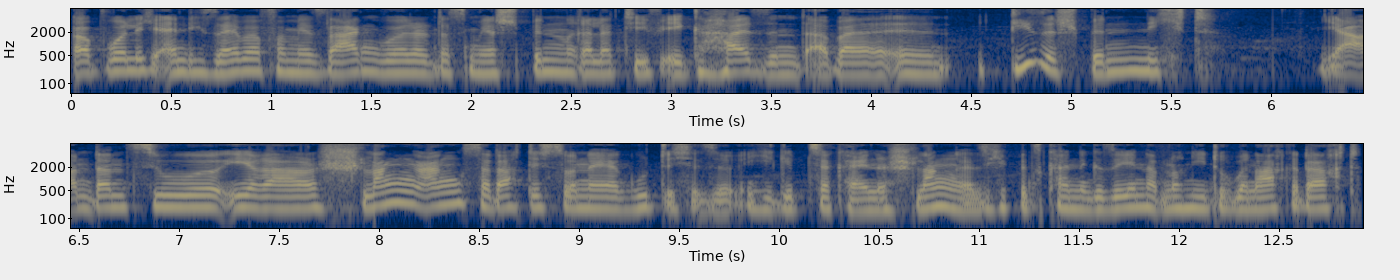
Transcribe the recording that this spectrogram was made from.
obwohl ich eigentlich selber von mir sagen würde, dass mir Spinnen relativ egal sind, aber äh, diese Spinnen nicht. Ja, und dann zu ihrer Schlangenangst, da dachte ich so, naja gut, ich, also hier gibt's ja keine Schlangen. Also ich habe jetzt keine gesehen, habe noch nie drüber nachgedacht,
